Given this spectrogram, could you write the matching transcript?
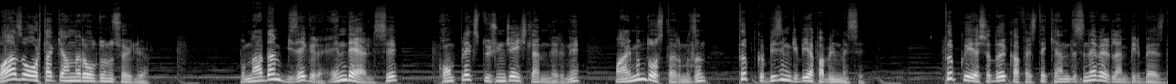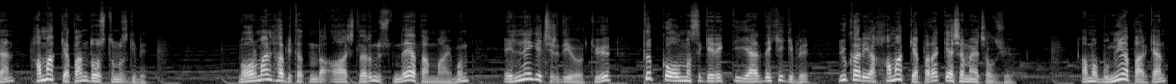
bazı ortak yanları olduğunu söylüyor. Bunlardan bize göre en değerlisi kompleks düşünce işlemlerini maymun dostlarımızın tıpkı bizim gibi yapabilmesi. Tıpkı yaşadığı kafeste kendisine verilen bir bezden hamak yapan dostumuz gibi. Normal habitatında ağaçların üstünde yatan maymun, eline geçirdiği örtüyü tıpkı olması gerektiği yerdeki gibi yukarıya hamak yaparak yaşamaya çalışıyor. Ama bunu yaparken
